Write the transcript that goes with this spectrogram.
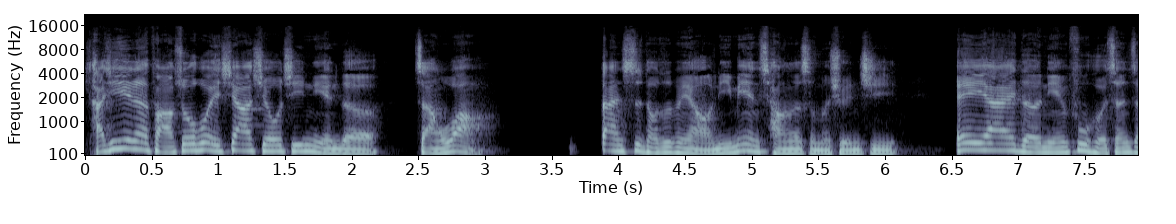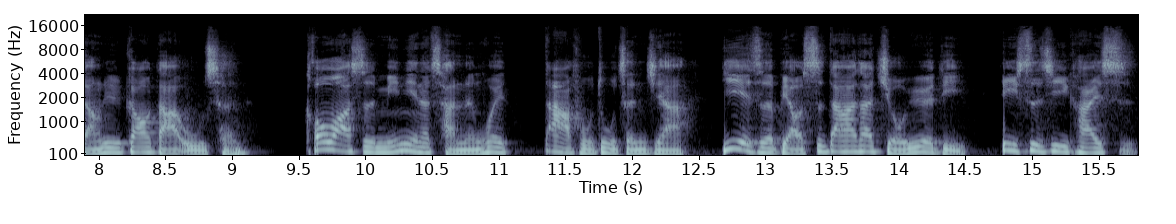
台积电的法说会下修今年的展望，但是投资朋友里面藏了什么玄机？AI 的年复合成长率高达五成，CoWAS 明年的产能会大幅度增加，业者表示大概在九月底第四季开始，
